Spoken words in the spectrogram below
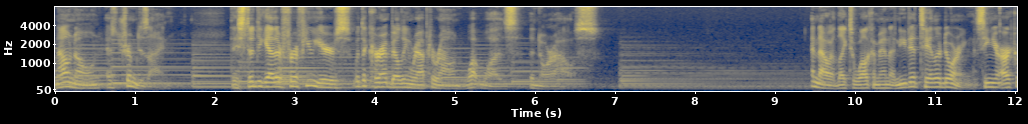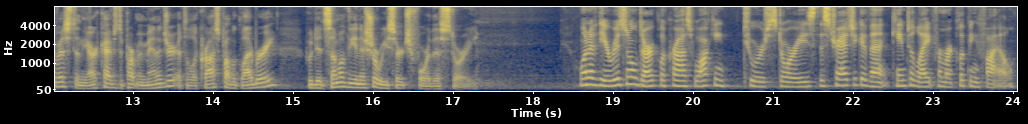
now known as Trim Design. They stood together for a few years, with the current building wrapped around what was the Nora House. And now I'd like to welcome in Anita Taylor Doring, Senior Archivist and the Archives Department Manager at the La Crosse Public Library, who did some of the initial research for this story. One of the original Dark La Crosse walking tour stories, this tragic event came to light from our clipping file.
